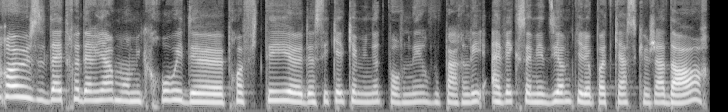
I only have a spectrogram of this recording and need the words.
heureuse d'être derrière mon micro et de profiter euh, de ces quelques minutes pour venir vous parler avec ce médium qui est le podcast que j'adore.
